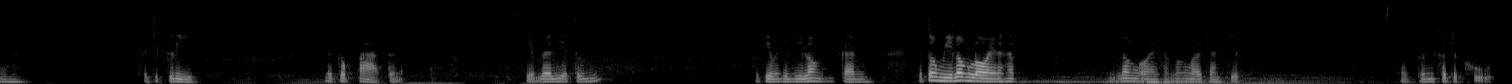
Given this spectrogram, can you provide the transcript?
นะครับเขาจะกรีด แล้วก็ปาดตัวนี้เก็บรายละเอียดตรงนี้โอเคมันจะมีร่องกัน จะต้องมีร่องรอยนะครับ ร่องรอยครับร่องรอยการเก็บครับตัวนี้เขาจะขูด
